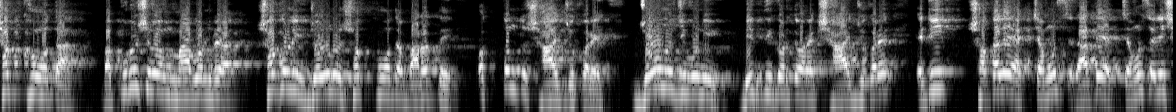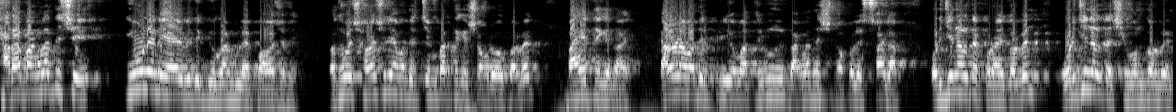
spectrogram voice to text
সক্ষমতা বা পুরুষ এবং মা বোনরা সকলেই যৌন সক্ষমতা বাড়াতে অত্যন্ত সাহায্য করে। যৌন জীবনী বৃদ্ধি করতে অনেক সাহায্য করে। এটি সকালে এক চামচ, রাতে এক চামচ, এটি সারা বাংলাদেশে ইউনানি আয়ুর্বেদিক দোকানগুলোয় পাওয়া যাবে। অথবা সরাসরি আমাদের চেম্বার থেকে সংগ্রহ করবেন, বাহির থেকে নয়। কারণ আমাদের প্রিয় মাতৃভূমি বাংলাদেশ নকলের লাভ অরিজিনালটা ক্রয় করবেন অরিজিনালটা সেবন করবেন,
